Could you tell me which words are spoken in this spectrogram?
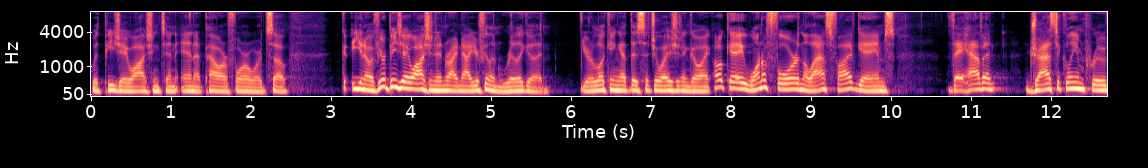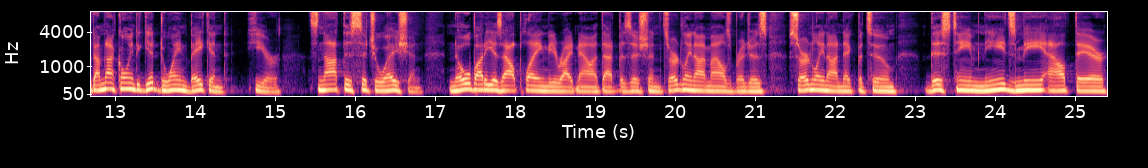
with PJ Washington in at power forward. So, you know, if you're PJ Washington right now, you're feeling really good. You're looking at this situation and going, okay, one of four in the last five games. They haven't drastically improved. I'm not going to get Dwayne Bacon here. It's not this situation. Nobody is outplaying me right now at that position. Certainly not Miles Bridges. Certainly not Nick Batum. This team needs me out there,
